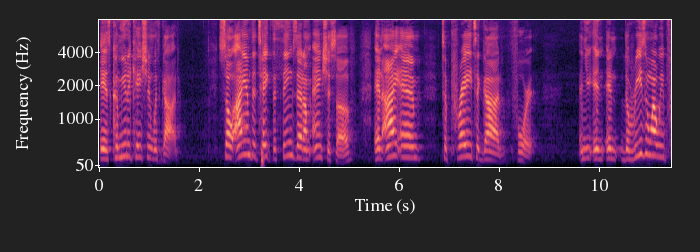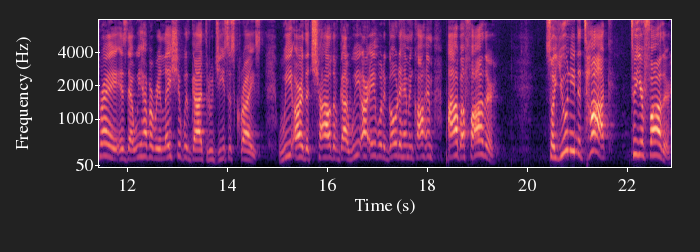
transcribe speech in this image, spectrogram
is communication with God. So I am to take the things that I'm anxious of and I am to pray to God for it. And, you, and, and, the reason why we pray is that we have a relationship with God through Jesus Christ. We are the child of God. We are able to go to Him and call Him Abba Father. So you need to talk to your Father.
